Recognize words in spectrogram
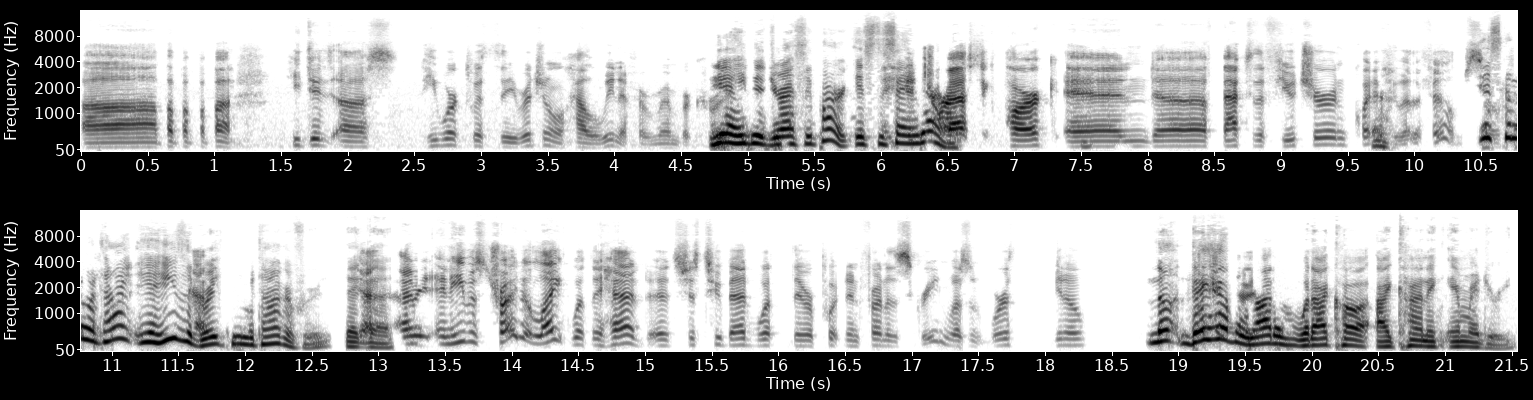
Uh, ba, ba, ba, ba. He did. Uh, he worked with the original Halloween, if I remember correctly. Yeah, he did Jurassic Park. It's the He same guy. Jurassic Park and uh, Back to the Future and quite a few other films. Just So, cinematographer. Yeah, he's a Yeah. great cinematographer. That yeah, guy. I mean, and he was trying to light what they had. It's just too bad what they were putting in front of the screen wasn't worth, you know, No, they have a lot of what I call iconic imagery,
